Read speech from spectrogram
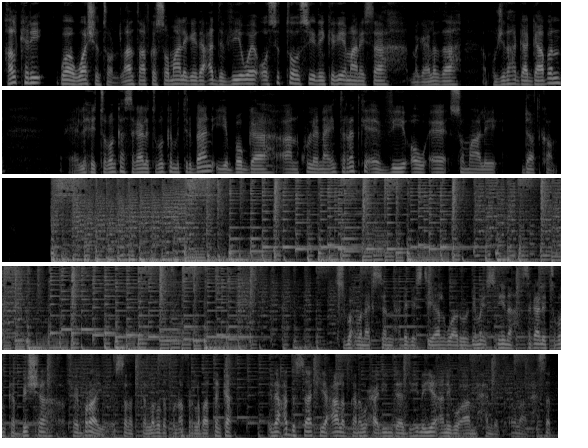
Halkani waa washington. Laanta afka soomaaliga idaacadda v o a oo si toosa idinkaga imaaneysa magaalada mawjadaha gaagaaban tobanka mitrban iyo bogga aan ku leenahay internetka ee v o a somaly com. Subax wanaagsan dhegaystayaal waa aroornimo isniina sagaalitobanka bisha februaayo ee sanadka labada kun afar labaatanka. Idaacadda saaka iyo caalamkana waxaa idiin daadihinaya anigoo ah maxamed colaan xasan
